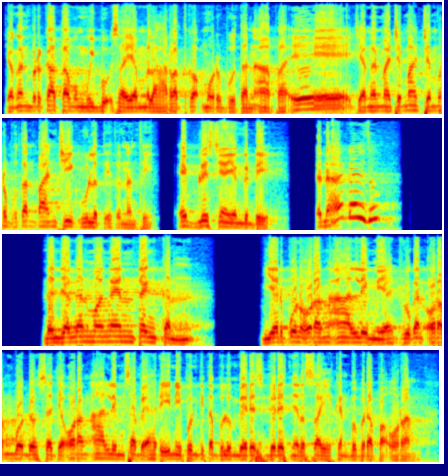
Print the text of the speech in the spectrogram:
Jangan berkata, wong ibu saya melarat kok mau rebutan apa. Eh, jangan macam-macam rebutan panci gulet itu nanti. Iblisnya yang gede. Dan ada itu. Dan jangan mengentengkan biarpun orang alim ya, bukan orang bodoh saja, orang alim sampai hari ini pun kita belum beres-beres menyelesaikan beberapa orang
